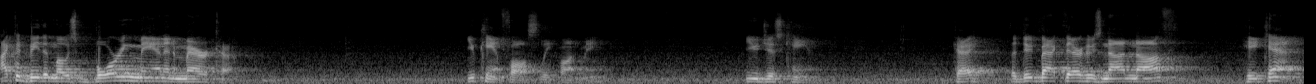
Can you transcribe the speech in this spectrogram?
I could be the most boring man in America. You can't fall asleep on me. You just can't. Okay? The dude back there who's nodding off, he can.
